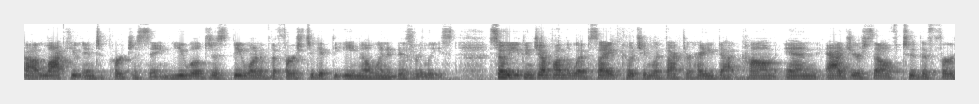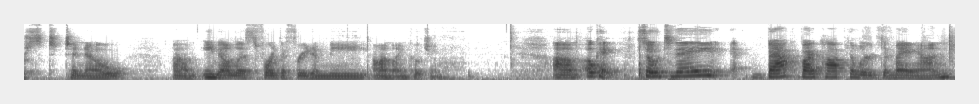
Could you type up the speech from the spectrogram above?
uh, lock you into purchasing. You will just be one of the first to get the email when it is released. So you can jump on the website coachingwithdrheidi.com and add yourself to the first to know um, email list for the Freedom Me online coaching. Um, okay, so today, back by popular demand,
